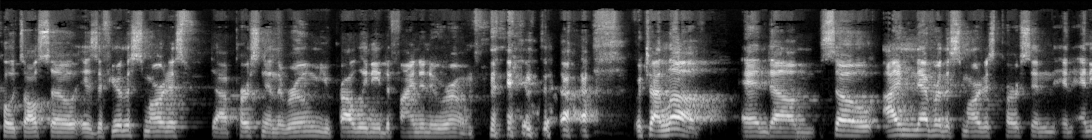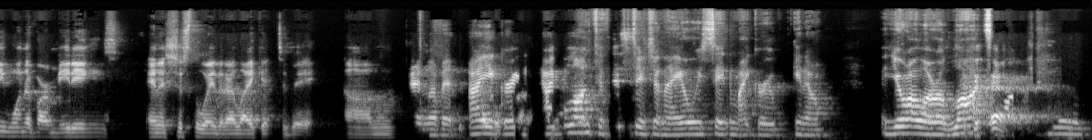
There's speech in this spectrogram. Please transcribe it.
quotes also is if you're the smartest uh, person in the room, you probably need to find a new room, and, uh, which I love. And um, so I'm never the smartest person in any one of our meetings, and it's just the way that I like it to be. Um, I love it. I agree. I belong to Vistage, and I always say to my group, you know, you all are a lot. you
